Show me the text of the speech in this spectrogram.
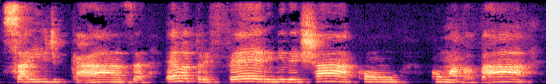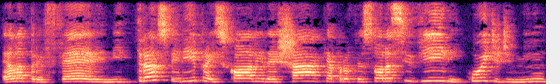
sair de casa, ela prefere me deixar com com a babá, ela prefere me transferir para a escola e deixar que a professora se vire, cuide de mim,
